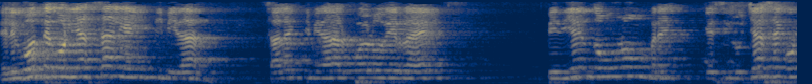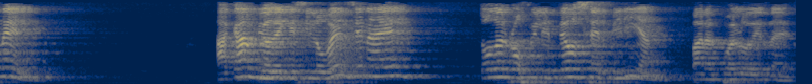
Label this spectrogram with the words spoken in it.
El de Goliat sale a intimidar, sale a intimidar al pueblo de Israel, pidiendo un hombre que si luchase con él, a cambio de que si lo vencen a él, todos los filisteos servirían para el pueblo de Israel.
